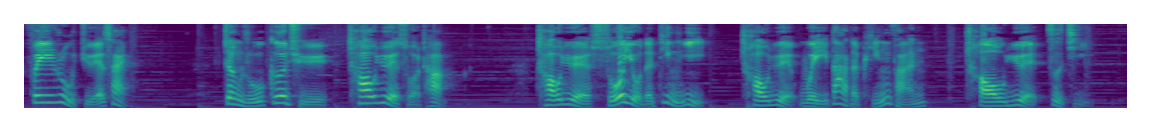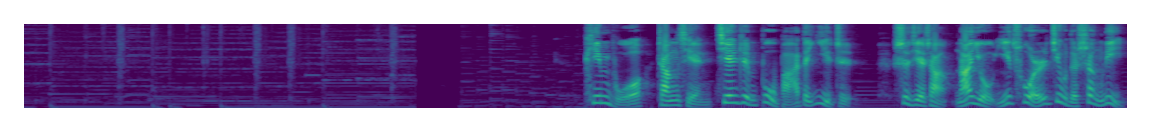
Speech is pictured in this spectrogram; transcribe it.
飞入决赛。正如歌曲《超越》所唱：“超越所有的定义。”超越伟大的平凡，超越自己。拼搏彰显坚韧不拔的意志。世界上哪有一蹴而就的胜利？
